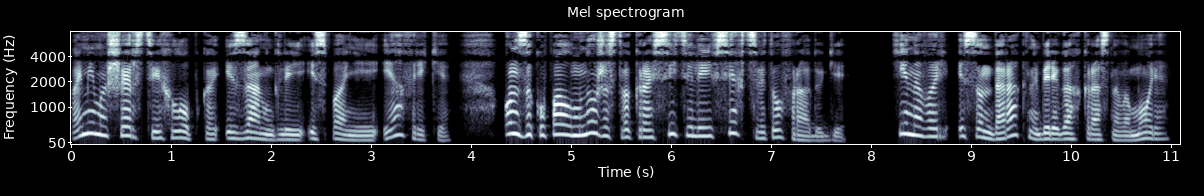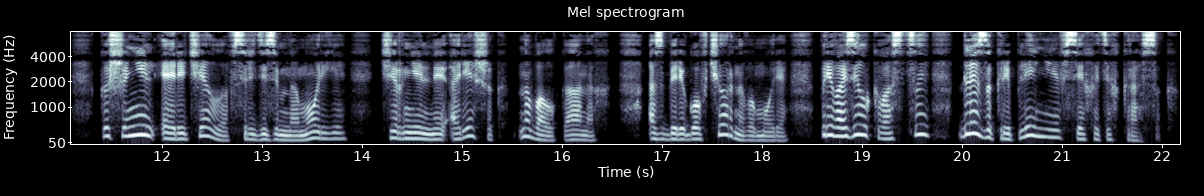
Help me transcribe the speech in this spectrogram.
Помимо шерсти и хлопка из Англии, Испании и Африки, он закупал множество красителей всех цветов радуги. Киноварь и сандарак на берегах Красного моря, кошениль и оричелло в Средиземноморье, чернильный орешек на Балканах, а с берегов Черного моря привозил квасцы для закрепления всех этих красок.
